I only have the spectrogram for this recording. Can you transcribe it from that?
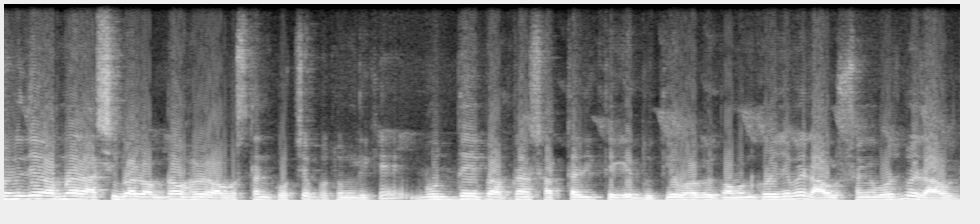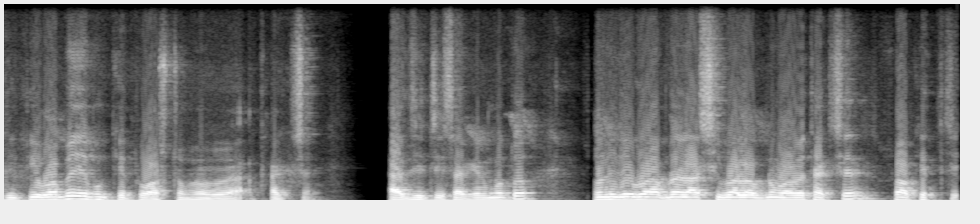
শনিদেব আপনার রাশি বা লগ্নভাবে অবস্থান করছে প্রথম দিকে। বুধদেব আপনার সাত তারিখ থেকে দ্বিতীয়ভাবে গমন করে যাবে, রাহুর সঙ্গে বসবে, রাহু দ্বিতীয়ভাবে এবং কেতু অষ্টমভাবে থাকছে অ্যাজ ইট ইস মতো। শনিদেবও আপনার রাশি বা লগ্নভাবে থাকছে স্বক্ষেত্রে।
